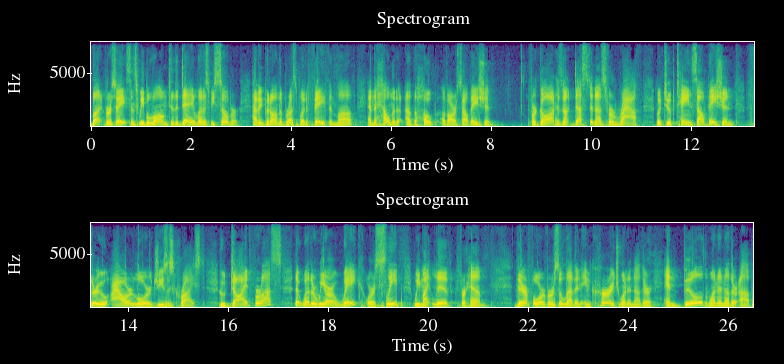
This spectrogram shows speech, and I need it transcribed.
But, verse 8, since we belong to the day, let us be sober, having put on the breastplate of faith and love, and the helmet of the hope of our salvation. For God has not destined us for wrath, but to obtain salvation through our Lord Jesus Christ, who died for us, that whether we are awake or asleep, we might live for him. Therefore, verse 11, encourage one another and build one another up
